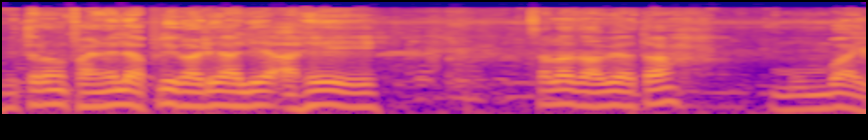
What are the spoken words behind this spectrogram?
मित्रांनो फायनली आपली गाडी आली आहे. चला जावे आता मुंबई.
